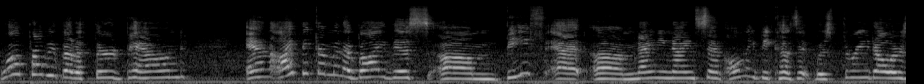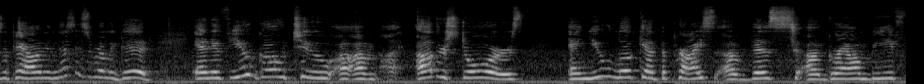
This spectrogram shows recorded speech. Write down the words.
well, probably about a third pound. And I think I'm going to buy this um, beef at um, 99 cent only because it was $3 a pound. And this is really good. And if you go to um, other stores and you look at the price of this uh, ground beef,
